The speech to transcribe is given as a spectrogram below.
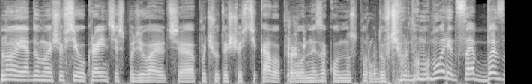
Ну я думаю, що всі українці сподіваються почути щось цікаве про незаконну споруду в Чорному морі. Це без,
